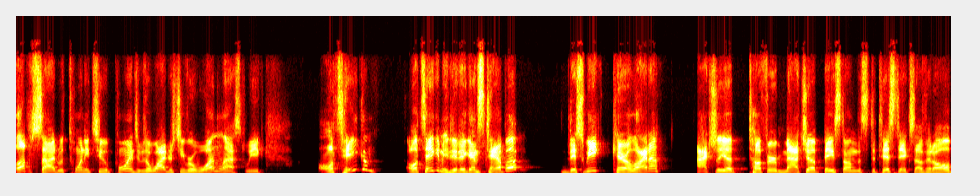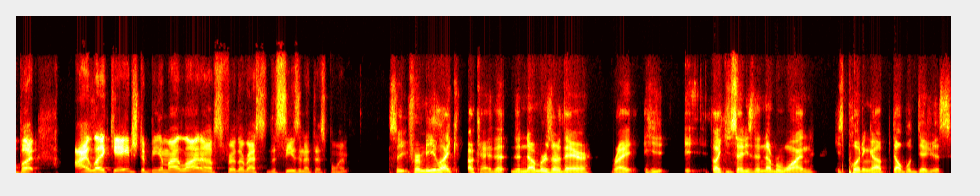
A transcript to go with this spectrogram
upside with 22 points. He was a wide receiver one last week. I'll take him. I'll take him. He did it against Tampa this week, Carolina actually a tougher matchup based on the statistics of it all, but I like Gage to be in my lineups for the rest of the season at this point. So for me, like, okay, the, the numbers are there, right? He, he- like you said, he's the number one. He's putting up double digits.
